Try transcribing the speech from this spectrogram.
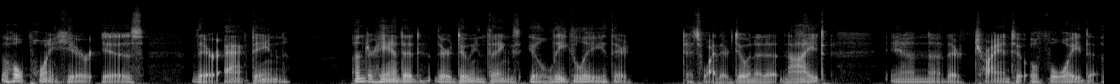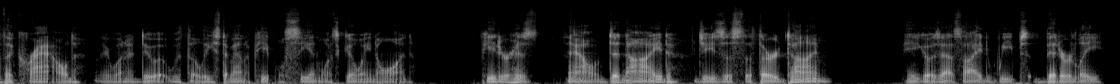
The whole point here is they're acting underhanded. They're doing things illegally. They're that's why they're doing it at night and uh, they're trying to avoid the crowd. They want to do it with the least amount of people seeing what's going on. Peter has now denied Jesus the third time. He goes outside, weeps bitterly,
